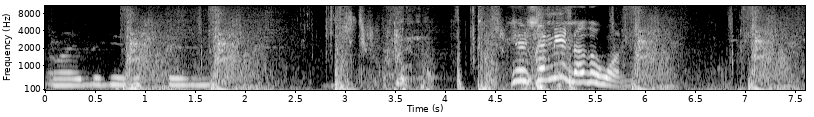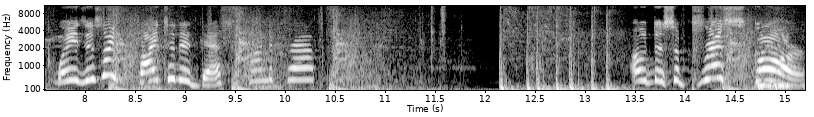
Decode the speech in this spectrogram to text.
my video stream. Here, send me another one. Wait, is this like fight to the death kind of crap? Oh, the suppressed scar.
